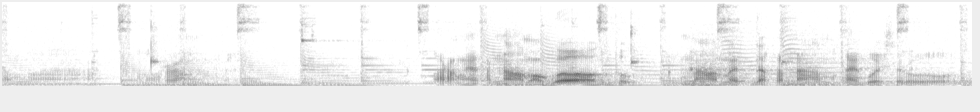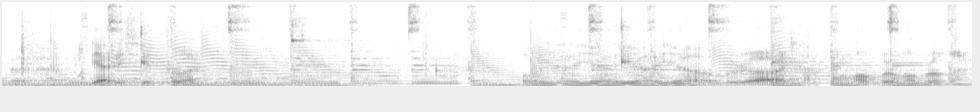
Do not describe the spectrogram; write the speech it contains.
sama orang Orangnya kenal sama gua untuk kenal, Met, udah kenal Makanya gue suruh kerja di situ kan Oh iya, iya, iya, iya. Udah sampai ngobrol-ngobrol kan.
